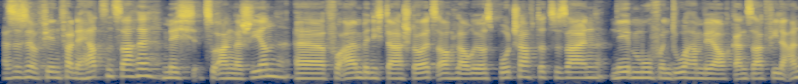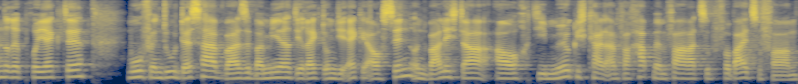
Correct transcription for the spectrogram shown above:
Also es ist auf jeden Fall eine Herzenssache, mich zu engagieren. Äh, vor allem bin ich da stolz, auch Laureus Botschafter zu sein. Neben Move and Do haben wir auch ganz arg viele andere Projekte. Move and Do deshalb, weil sie bei mir direkt um die Ecke auch sind und weil ich da auch die Möglichkeit einfach habe, mit dem Fahrrad zu, vorbeizufahren.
